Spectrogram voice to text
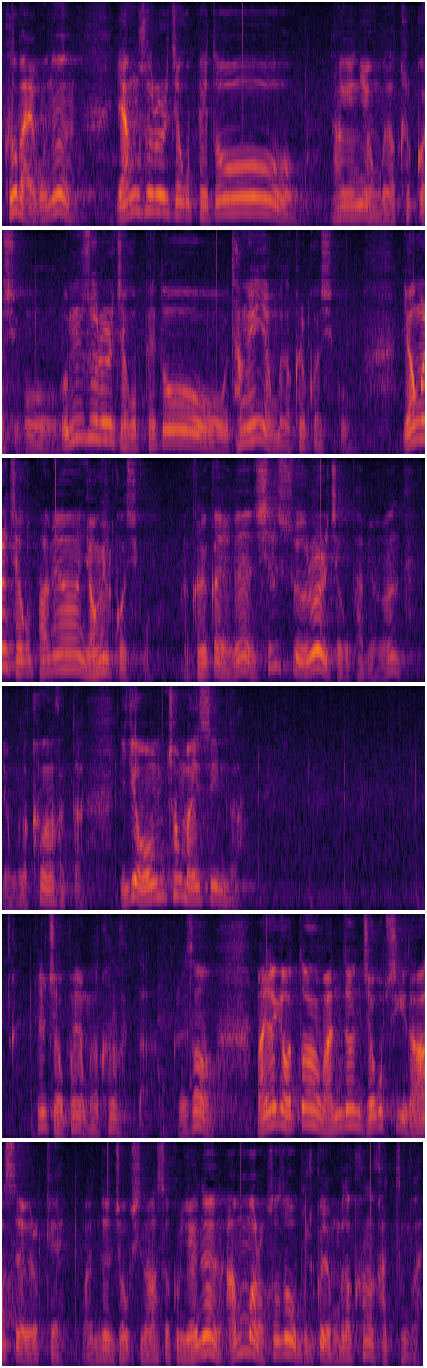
그거 말고는 양수를 제곱해도 당연히 0보다 클 것이고 음수를 제곱해도 당연히 0보다 클 것이고 0을 제곱하면 0일 것이고 그러니까 얘는 실수를 제곱하면 0보다 크거나 같다. 이게 엄청 많이 쓰입니다. 실 제곱하면 0보다 크거나 같다. 그래서 만약에 어떤 완전 제곱식이 나왔어요. 이렇게 완전 제곱식이 나왔어. 그럼 얘는 아무 말 없어도 무조건 0보다 크거나 같은 거야.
